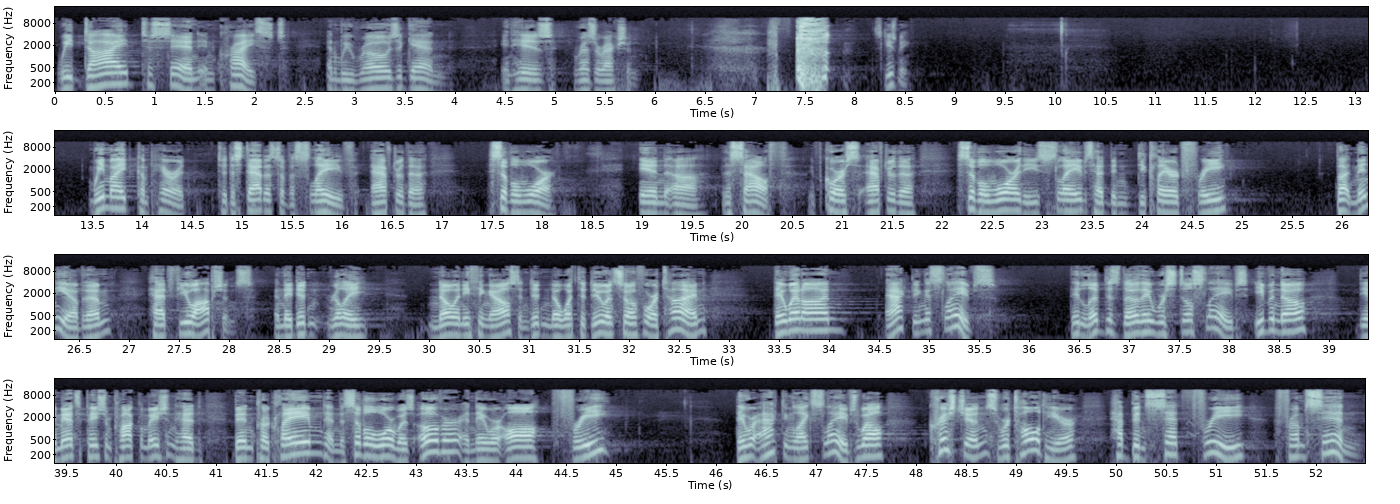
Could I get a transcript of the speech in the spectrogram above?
We died to sin in Christ, and we rose again in his resurrection. Excuse me. We might compare it to the status of a slave after the Civil War in uh, the South. Of course, after the Civil War, these slaves had been declared free. But many of them had few options, and they didn't really know anything else and didn't know what to do. And so, for a time, they went on acting as slaves. They lived as though they were still slaves, even though the Emancipation Proclamation had been proclaimed and the Civil War was over and they were all free. They were acting like slaves. Well, Christians, we're told here, have been set free from sin.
